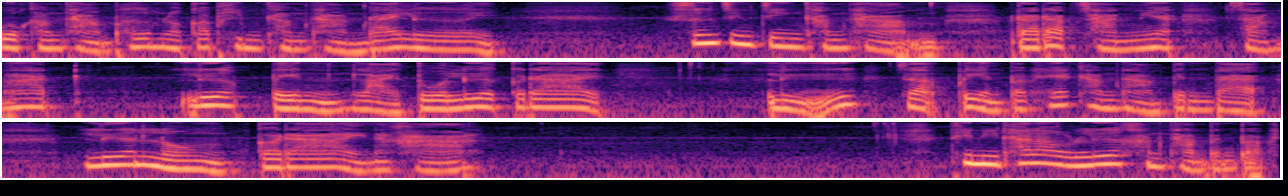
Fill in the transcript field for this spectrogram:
บวกคำถามเพิ่มแล้วก็พิมพ์คำถามได้เลย ซึ่งจริงๆคำถามระดับชั้นเนี่ยสามารถเลือกเป็นหลายตัวเลือกก็ได้ หรือจะเปลี่ยนประเภทคำถามเป็นแบบเลื่อนลงก็ได้นะคะ ทีนี้ถ้าเราเลือกคำถามเป็นประเภ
